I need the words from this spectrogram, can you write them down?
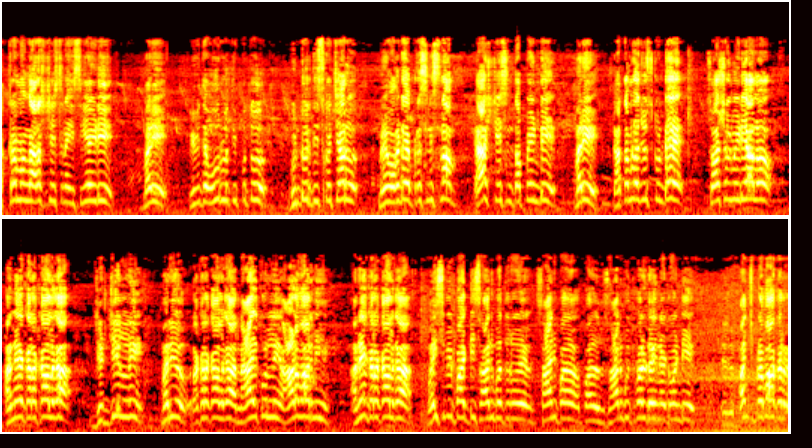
అక్రమంగా అరెస్ట్ చేసిన ఈ సిఐడి మరి వివిధ ఊర్లు తిప్పుతూ గుంటూరు తీసుకొచ్చారు మేము ఒకటే ప్రశ్నిస్తున్నాం యాష్ చేసిన తప్పేంటి? మరి గతంలో చూసుకుంటే సోషల్ మీడియాలో అనేక రకాలుగా జడ్జీల్ని మరియు రకరకాలుగా నాయకుల్ని ఆడవారిని అనేక రకాలుగా వైసీపీ పార్టీ సానుభూతులు సాని సానుభూతిపరుడు అయినటువంటి పంచ్ ప్రభాకర్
